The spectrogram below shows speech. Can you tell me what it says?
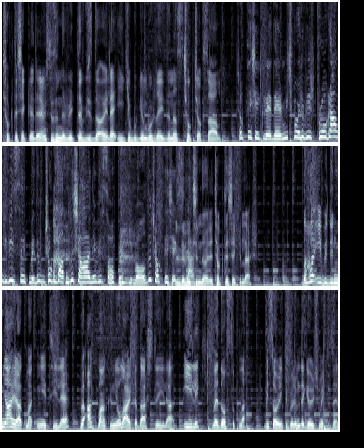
Çok teşekkür ederim. Sizinle birlikte biz de öyle. İyi ki bugün buradaydınız. Çok çok sağ olun. Çok teşekkür ederim. Hiç böyle bir program gibi hissetmedim. Çok tatlı, şahane bir sohbet gibi oldu. Çok teşekkürler. Bizim için de öyle. Çok teşekkürler. Daha iyi bir dünya yaratmak niyetiyle ve Akbank'ın yol arkadaşlığıyla iyilik ve dostlukla. Bir sonraki bölümde görüşmek üzere.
